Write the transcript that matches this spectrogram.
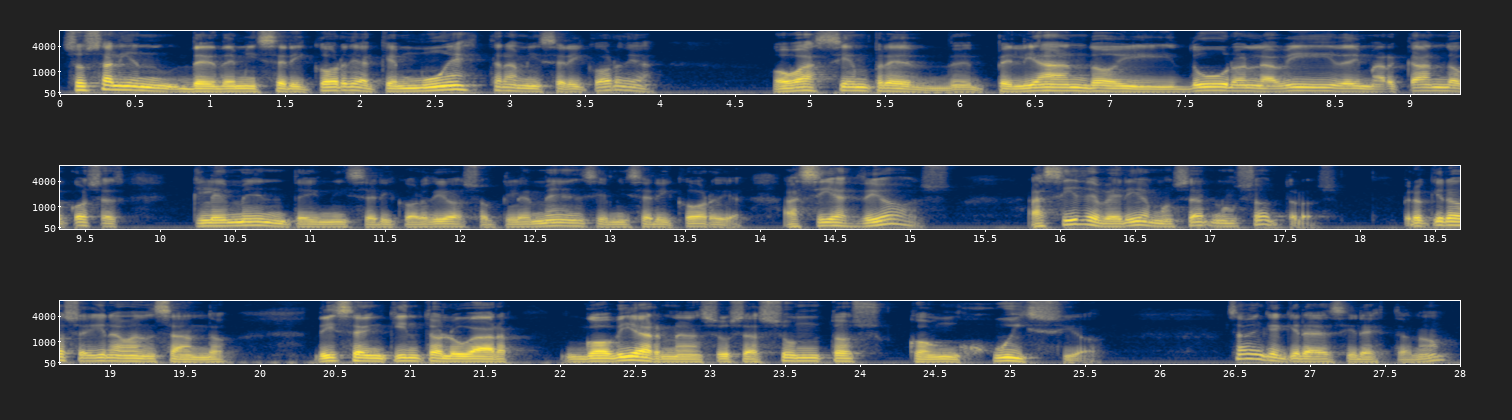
¿Sos alguien de, misericordia que muestra misericordia? ¿O vas siempre peleando y duro en la vida y marcando cosas? Clemente y misericordioso, clemencia y misericordia. Así es Dios. Así deberíamos ser nosotros. Pero quiero seguir avanzando. Dice en quinto lugar, gobierna sus asuntos con juicio. ¿Saben qué quiere decir esto, no?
